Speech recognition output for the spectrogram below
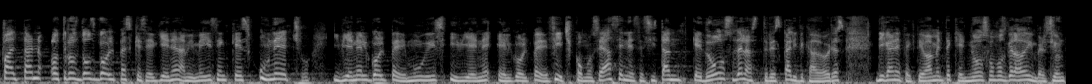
faltan otros dos golpes que se vienen. A mí me dicen que es un hecho y viene el golpe de Moody's y viene el golpe de Fitch. Como sea, se necesitan que dos de las tres calificadoras digan efectivamente que no somos grado de inversión,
